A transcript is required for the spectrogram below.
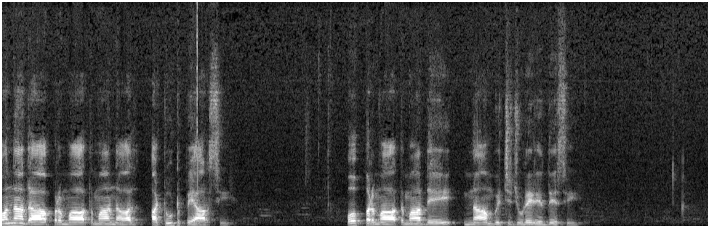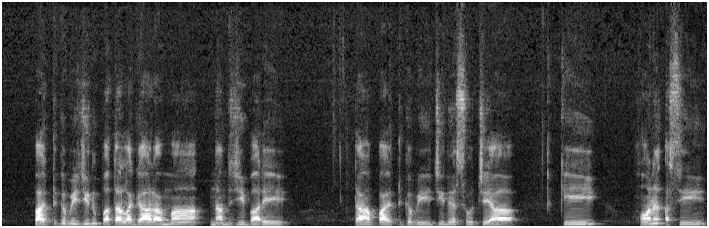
ਉਹਨਾਂ ਦਾ ਪ੍ਰਮਾਤਮਾ ਨਾਲ ਅਟੁੱਟ ਪਿਆਰ ਸੀ। ਉਹ ਪ੍ਰਮਾਤਮਾ ਦੇ ਨਾਮ ਵਿੱਚ ਜੁੜੇ ਰਹਿੰਦੇ ਸੀ। ਭਗਤ ਕਬੀਰ ਜੀ ਨੂੰ ਪਤਾ ਲੱਗਾ ਰਾਮਾਨੰਦ ਜੀ ਬਾਰੇ, ਤਾਂ ਭਗਤ ਕਬੀਰ ਜੀ ਨੇ ਸੋਚਿਆ ਕਿ ਹੁਣ ਅਸੀਂ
